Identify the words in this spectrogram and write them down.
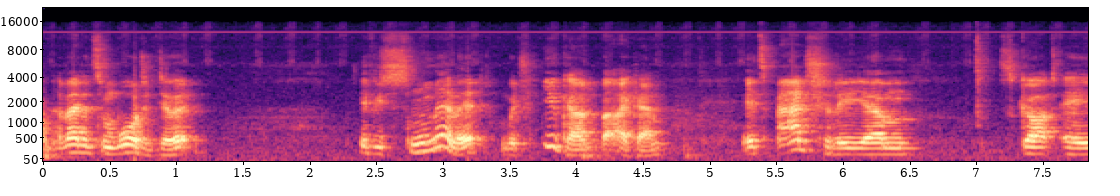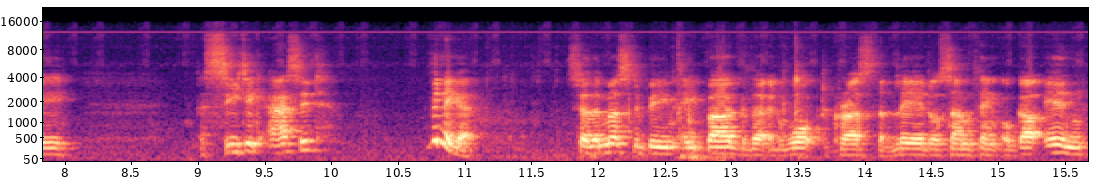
I've added some water to it. If you smell it, which you can't, but I can, it's actually, um, it's got a acetic acid vinegar. So there must have been a bug that had walked across the lid or something or got in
